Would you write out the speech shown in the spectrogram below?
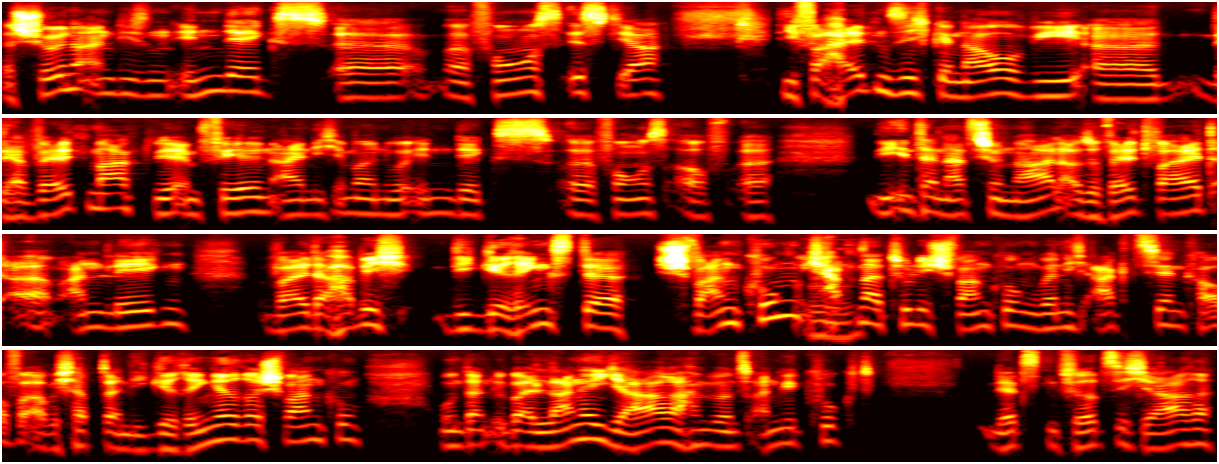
das Schöne an diesen Indexfonds äh, ist ja, die verhalten sich genau wie äh, der Weltmarkt. Wir empfehlen eigentlich immer nur Indexfonds auf äh, die international, also weltweit äh, anlegen, weil da habe ich die geringste Schwankung. Ich mhm. habe natürlich Schwankungen, wenn ich Aktien kaufe, aber ich habe dann die geringere Schwankung. Und dann über lange Jahre haben wir uns angeguckt, die letzten 40 Jahre,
